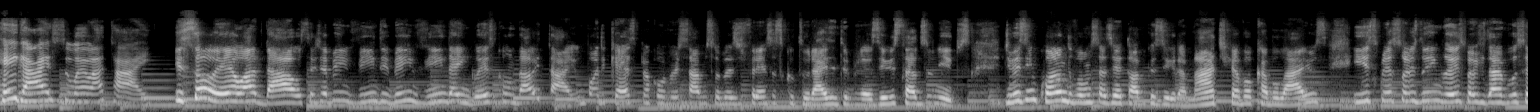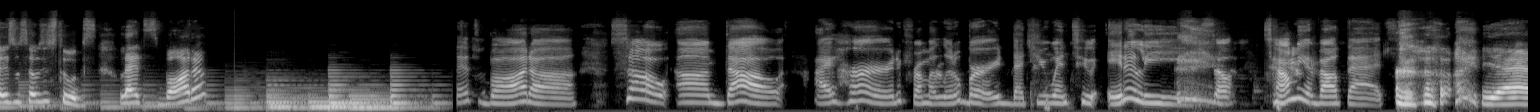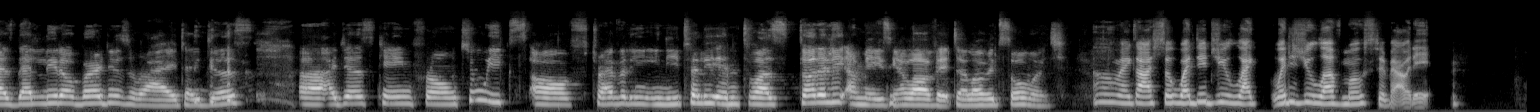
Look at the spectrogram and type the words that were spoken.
Hey guys, sou eu, a Thay. E sou eu, a Dal. Seja bem-vindo e bem-vinda a Inglês com Dal e Thay, um podcast para conversarmos sobre as diferenças culturais entre o Brasil e Estados Unidos. De vez em quando vamos trazer tópicos de gramática, vocabulários e expressões do inglês para ajudar vocês nos seus estudos. Let's bora? Let's bora. So, um, Dal, I heard from a little bird that you went to Italy. So tell me about that. yes, that little bird is right. I just uh, I just came from two weeks of traveling in Italy and it was totally amazing. I love it. I love it so much. Oh my gosh. So what did you like what did you love most about it?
